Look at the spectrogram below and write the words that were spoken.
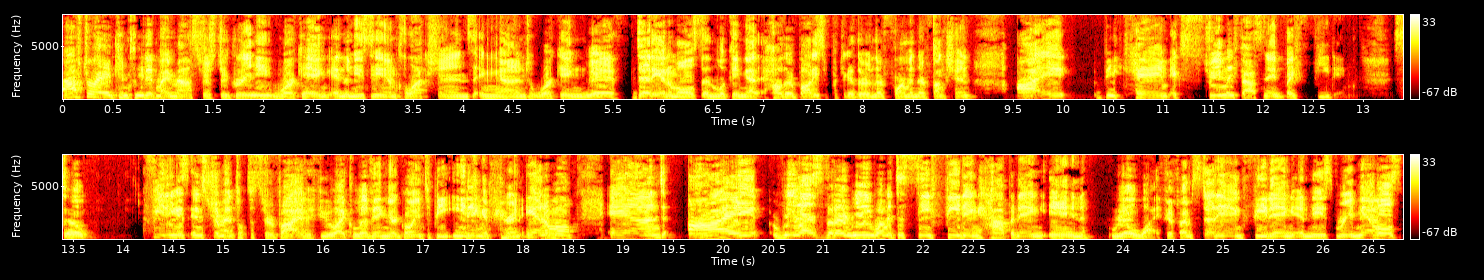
after I had completed my master's degree working in the museum collections and working with dead animals and looking at how their bodies are put together and their form and their function, I became extremely fascinated by feeding. So feeding is instrumental to survive. If you like living, you're going to be eating if you're an animal. And I realized that I really wanted to see feeding happening in real life. If I'm studying feeding in these marine mammals,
